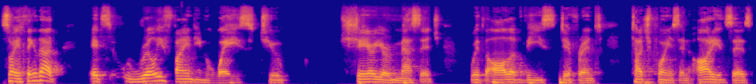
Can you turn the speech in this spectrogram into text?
So i think that it's really finding ways to share your message with all of these different touch points and audiences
